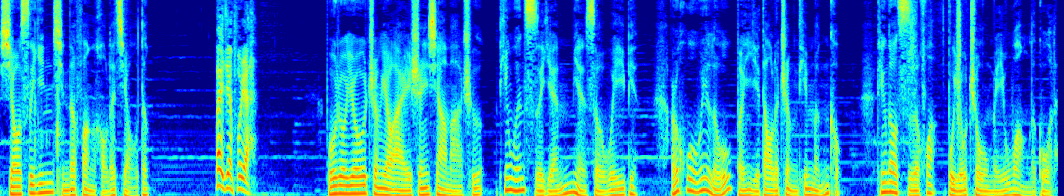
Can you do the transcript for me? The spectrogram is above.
小厮殷勤地放好了脚凳，拜见夫人。不若幽正要矮身下马车，听闻此言，面色微变。而霍威楼本已到了正厅门口，听到此话，不由皱眉望了过来。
